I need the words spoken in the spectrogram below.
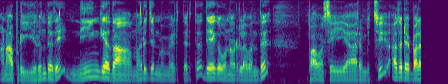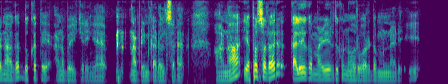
ஆனால் அப்படி இருந்ததே நீங்கள் தான் மறுஜென்மம் எடுத்தெடுத்து தேக உணர்வில் வந்து பாவம் செய்ய ஆரம்பித்து அதோடைய பலனாக துக்கத்தை அனுபவிக்கிறீங்க அப்படின்னு கடவுள் சொல்கிறார் ஆனால் எப்போ சொல்கிறார் கலியுகம் அழியிறதுக்கு நூறு வருடம் முன்னாடி. ஏ-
